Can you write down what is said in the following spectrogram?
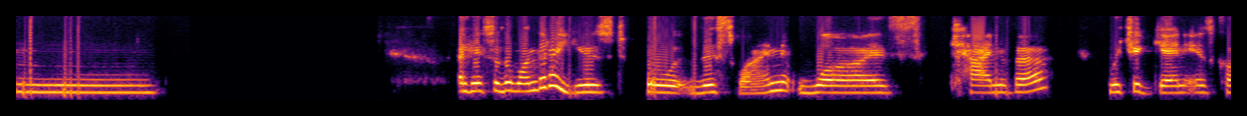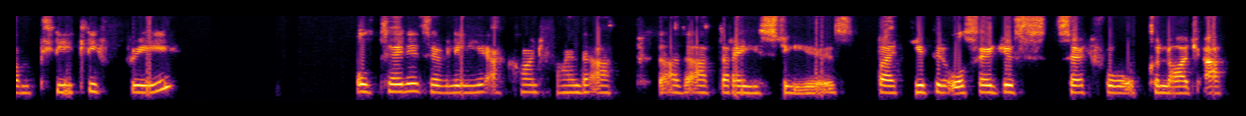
Mm, Okay, so the one that I used for this one was Canva, which again is completely free. alternatively, I can't find the app, the other app that I used to use, but you could also just search for collage app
